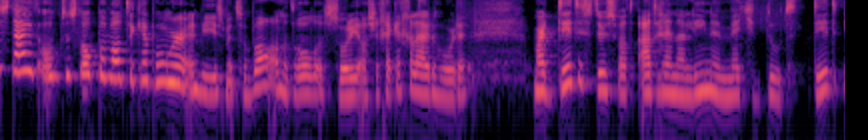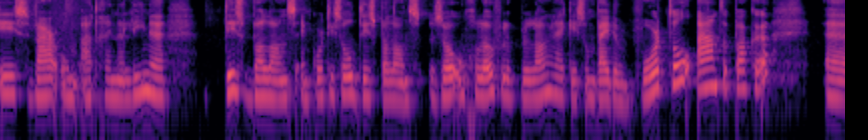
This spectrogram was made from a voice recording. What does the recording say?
is tijd om te stoppen, want ik heb honger. En die is met zijn bal aan het rollen. Sorry als je gekke geluiden hoorde. Maar dit is dus wat adrenaline met je doet. Dit is waarom adrenaline disbalans en cortisol disbalans zo ongelooflijk belangrijk is om bij de wortel aan te pakken. Uh,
